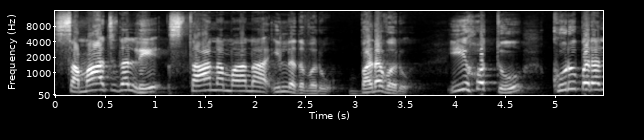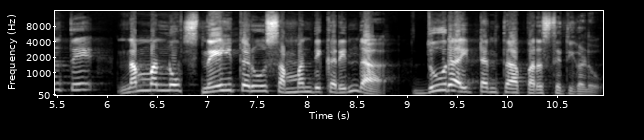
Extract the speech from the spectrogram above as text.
ಸಮಾಜದಲ್ಲಿ ಸ್ಥಾನಮಾನ ಇಲ್ಲದವರು, ಬಡವರು. ಈ ಹೊತ್ತು ಕುರುಬರಂತೆ ನಮ್ಮನ್ನು ಸ್ನೇಹಿತರು, ಸಂಬಂಧಿಕರಿಂದ ದೂರ ಇಟ್ಟಂತ ಪರಿಸ್ಥಿತಿಗಳು.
